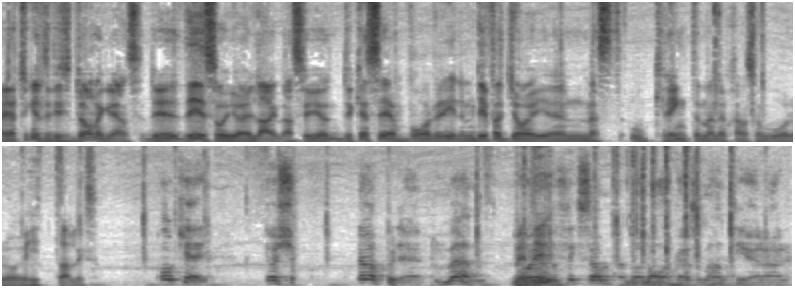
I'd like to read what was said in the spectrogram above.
Ja, Jag tycker inte vi ska dra någon gräns. Det, det är så jag är lagd. Alltså, jag, du kan säga vad du vill, men det är för att jag är den mest okränkta människan som går att hitta. Liksom. Okej, jag köper det. Men vi Men har ju det- ändå till exempel då lagar som hanterar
